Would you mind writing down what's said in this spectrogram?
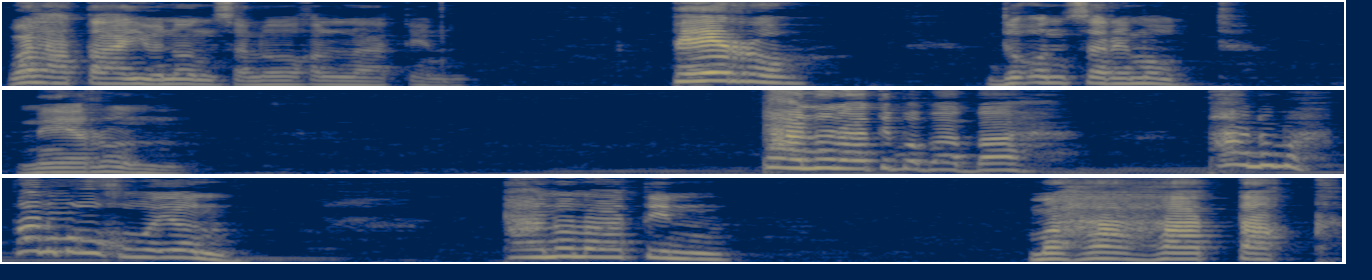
Wala tayo nun sa local natin. Pero, doon sa remote, meron. Paano natin bababa? Paano ma? Paano makukuha yun? Paano natin mahahatak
